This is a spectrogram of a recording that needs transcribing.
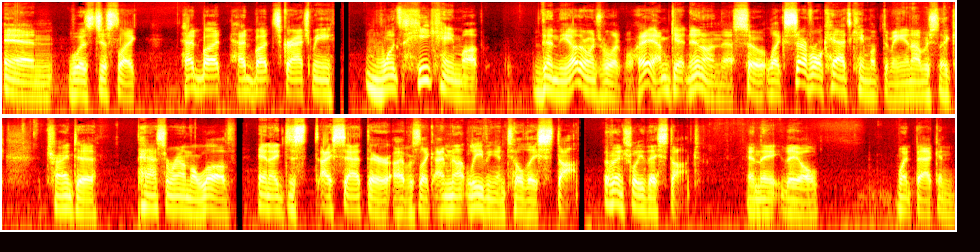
and was just like, headbutt, headbutt, scratch me. Once he came up, then the other ones were like, well, hey, I'm getting in on this. So like several cats came up to me and I was like trying to pass around the love. And I just, I sat there. I was like, I'm not leaving until they stop. Eventually they stopped and they, they all went back and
